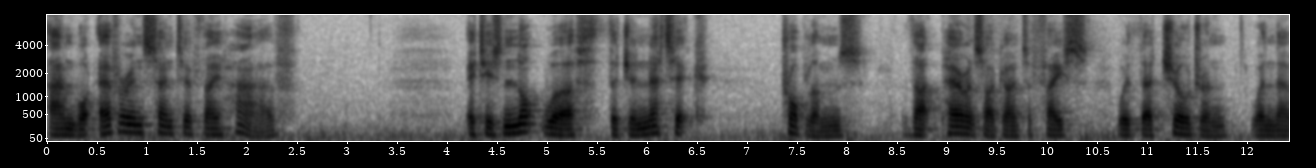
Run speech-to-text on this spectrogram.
and whatever incentive they have, it is not worth the genetic problems that parents are going to face with their children when they're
